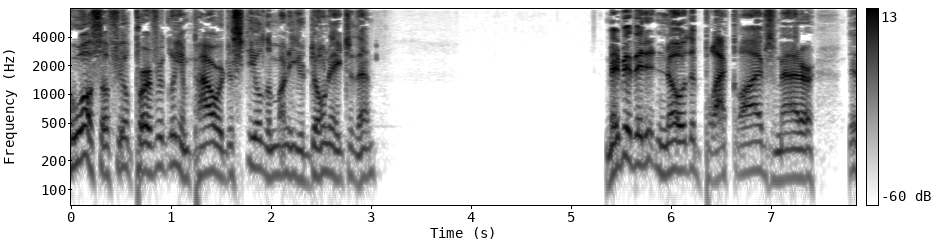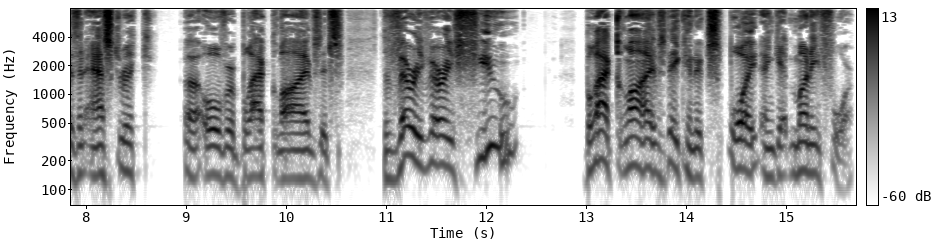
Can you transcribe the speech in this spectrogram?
who also feel perfectly empowered to steal the money you donate to them. Maybe they didn't know that Black Lives Matter. There's an asterisk uh, over Black Lives. It's the very, very few Black lives they can exploit and get money for.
